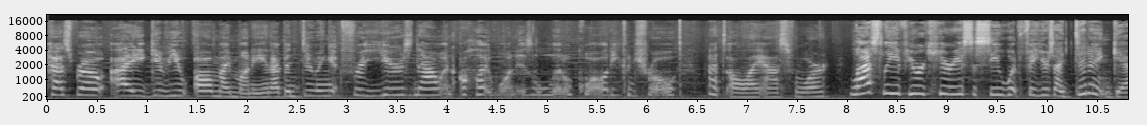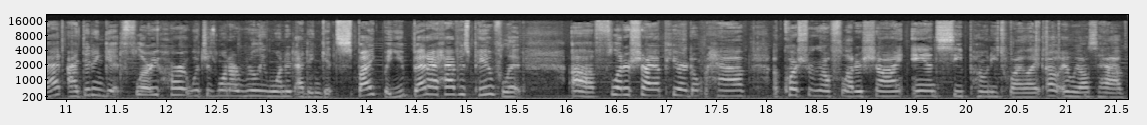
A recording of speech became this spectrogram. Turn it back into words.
Hasbro, I give you all my money, and I've been doing it for years now, and all I want is a little quality control. That's all I ask for. Lastly, if you were curious to see what figures I didn't get, I didn't get Flurry Heart, which is one I really wanted. I didn't get Spike, but you bet I have his pamphlet. Uh, Fluttershy up here I don't have, Equestria Girl Fluttershy, and Sea Pony Twilight. Oh, and we also have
